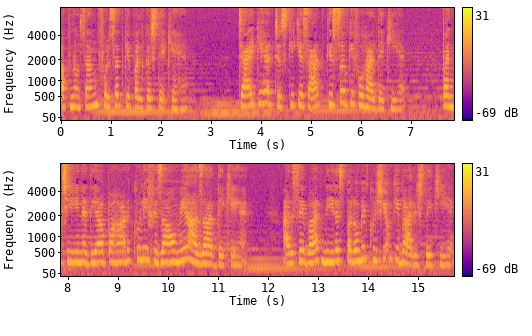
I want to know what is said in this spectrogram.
अपनों संग फुर्सत के पलकश देखे हैं। चाय की हर चुस्की के साथ किस्सों की फुहार देखी है। पंछी, नदियाँ, पहाड़, खुली फिजाओं में आज़ाद देखे हैं। अरसे बाद नीरस पलों में खुशियों की बारिश देखी है।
